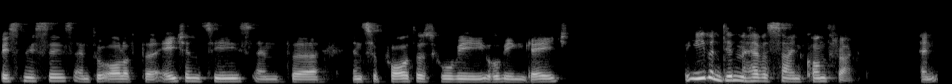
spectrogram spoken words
businesses and to all of the agencies and uh, and supporters who we who we engaged. We even didn't have a signed contract, and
